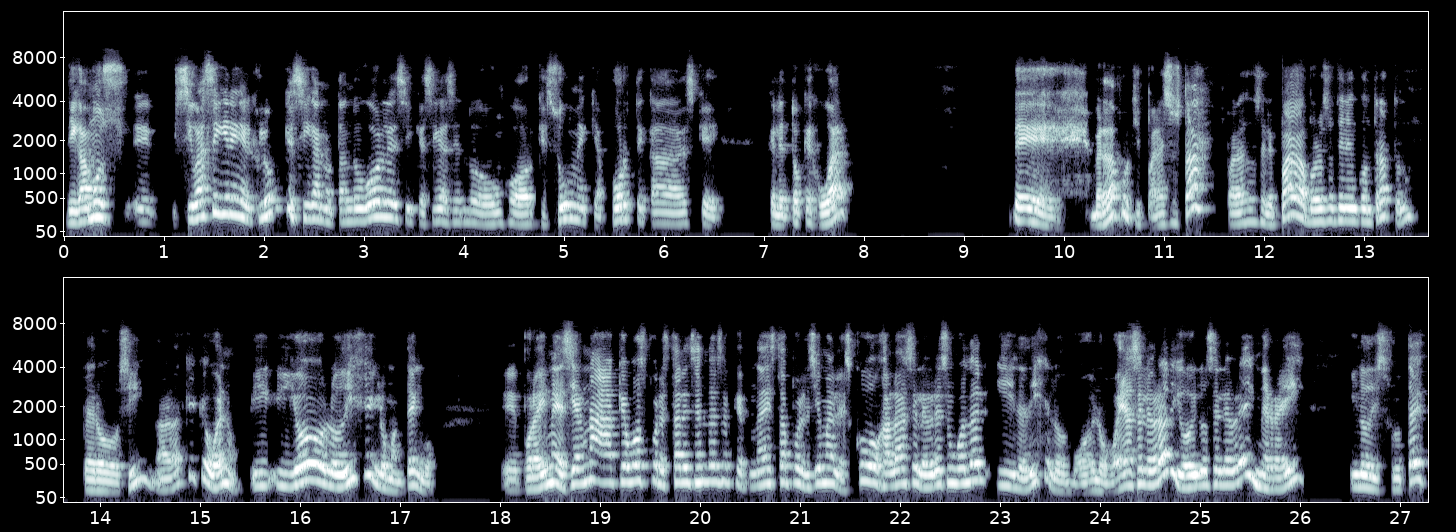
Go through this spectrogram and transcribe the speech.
digamos, eh, si va a seguir en el club, que siga anotando goles y que siga siendo un jugador que sume, que aporte cada vez que, que le toque jugar. ¿Verdad? Porque para eso está, para eso se le paga, por eso tienen contrato, ¿no? Pero sí, la verdad que qué bueno. Y, yo lo dije y lo mantengo. Eh, por ahí me decían, nada, que vos por estar diciendo eso, que nadie está por encima del escudo, ojalá celebres un gol de él. Y le dije, lo, lo voy a celebrar y hoy lo celebré y me reí y lo disfruté.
